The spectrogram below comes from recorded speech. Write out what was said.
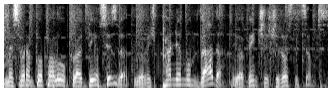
Un mēs varam kopā lūgt, lai Dievs izved, jo Viņš paņem un veda, jo Viņš ir uzticams.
